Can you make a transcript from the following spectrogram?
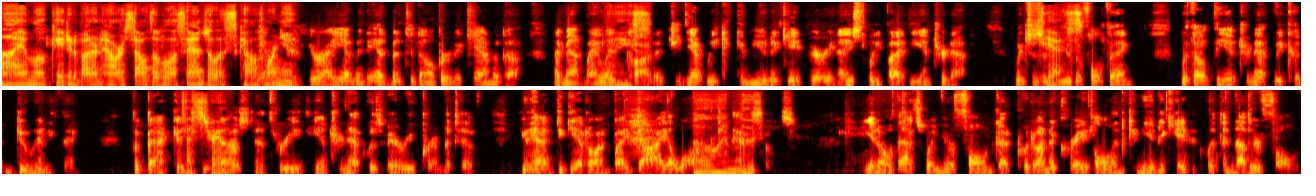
I am located about an hour south of Los Angeles, California. Yeah, here I am in Edmonton, Alberta, Canada. I'm at my lake nice. cottage, and yet we can communicate very nicely by the internet, which is a yes. beautiful thing. Without the internet, we couldn't do anything. But back in That's 2003, true. the internet was very primitive. You had to get on by dial-up oh, connections. You know, that's when your phone got put on a cradle and communicated with another phone,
